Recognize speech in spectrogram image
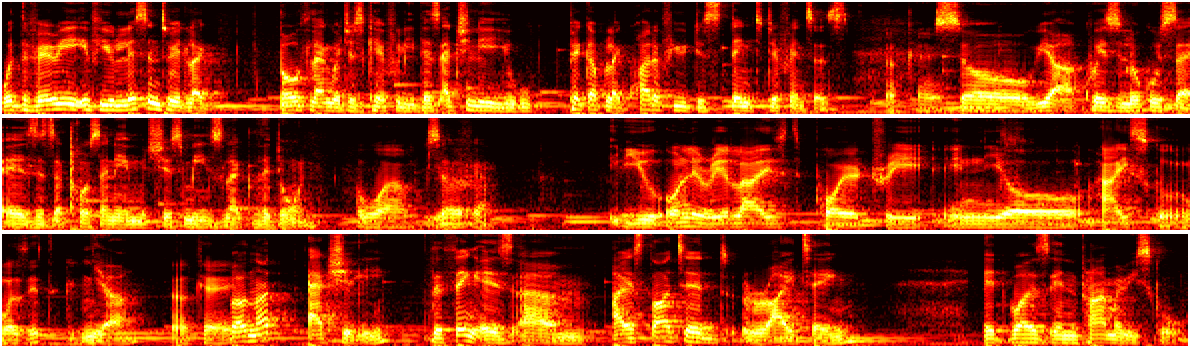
with the very, if you listen to it like both languages carefully, there's actually, you pick up like quite a few distinct differences. Okay. So yeah, Kwezi Lokusa is, is a Xhosa name, which just means like the dawn. Wow. So yeah. You only realized poetry in your high school, was it? Yeah. Okay. Well, not actually. The thing is, um, I started writing. It was in primary school.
